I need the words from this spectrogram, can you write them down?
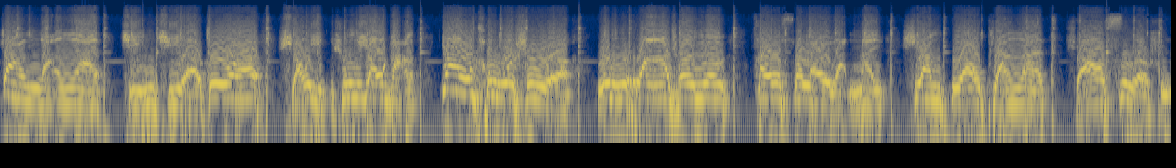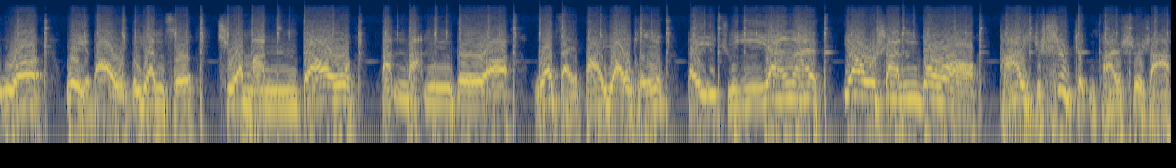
战安，紧接着小英雄姚刚要出事，龙华城才死来安南降表偏安，小四叔未到的言辞且慢表。难得，我再把腰通对军言，姚山东他一时真看是啥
